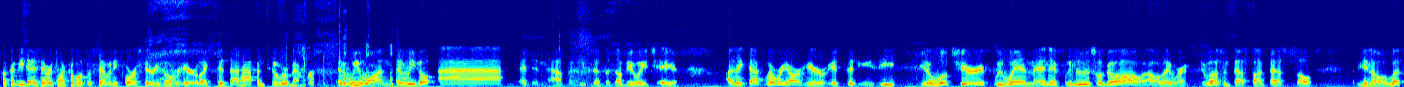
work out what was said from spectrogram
how come you guys never talk about the 74 series over here? Like, did that happen too, remember? And we won. And we go, ah, it didn't happen. We sent the WHA. I think that's where we are here. It's an easy, you know, we'll cheer if we win, and if we lose, we'll go, oh well, they weren't. It wasn't best on best, so you know, let's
